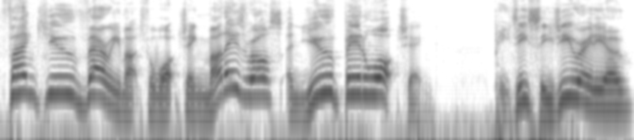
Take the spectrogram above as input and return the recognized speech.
Thank you very much for watching. My name's Ross, and you've been watching PTCG Radio.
